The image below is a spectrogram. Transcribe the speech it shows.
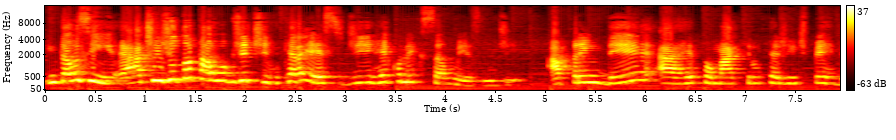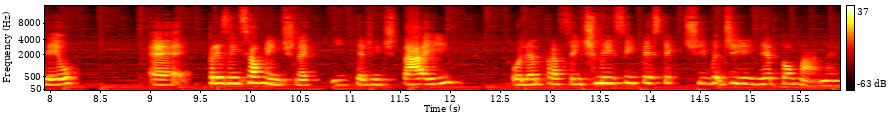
Então, assim, atingiu total o objetivo, que era esse, de reconexão mesmo, de aprender a retomar aquilo que a gente perdeu é, presencialmente, né? E que a gente está aí olhando para frente meio sem perspectiva de retomar, né?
